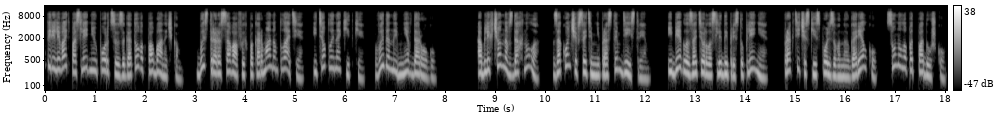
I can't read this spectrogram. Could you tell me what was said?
переливать последнюю порцию заготовок по баночкам, быстро рассовав их по карманам платья и теплой накидки, выданной мне в дорогу. Облегченно вздохнула, закончив с этим непростым действием, и бегло затерла следы преступления, практически использованную горелку, сунула под подушку.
